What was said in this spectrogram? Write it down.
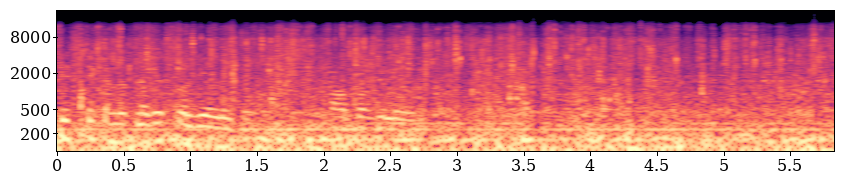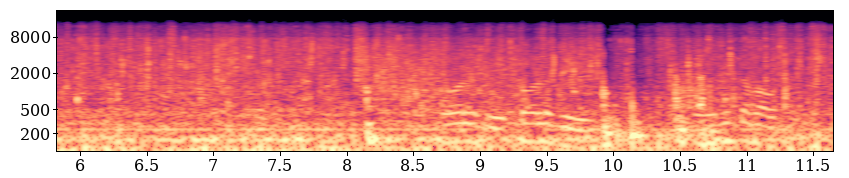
तीस सेकंदात लगेच कोलबी एवढी पाव पाव किलो एवढी कोलबी कोलबी कोलबीचा पाऊस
